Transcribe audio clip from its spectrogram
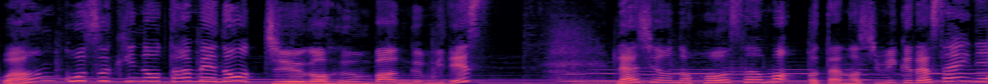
ワンコ好きのための15分番組です。ラジオの放送もお楽しみくださいね。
